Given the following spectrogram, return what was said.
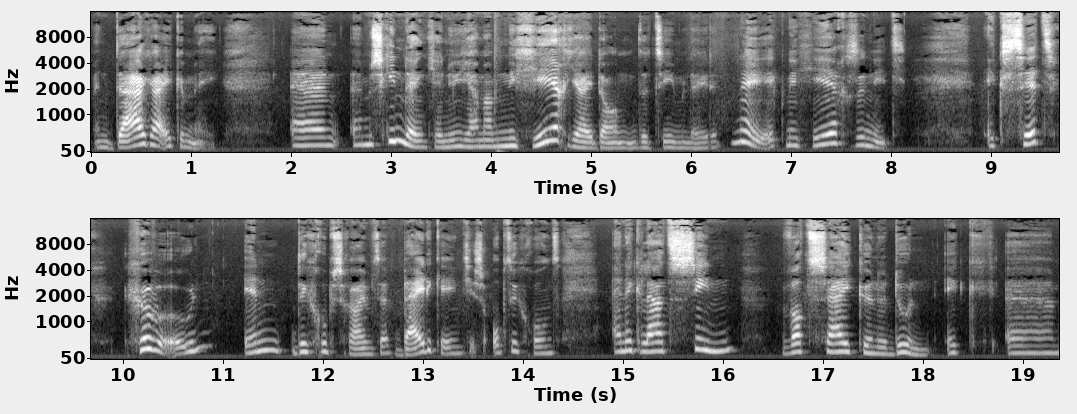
En daar ga ik in mee. En, en, misschien denk je nu, ja, maar negeer jij dan de teamleden? Nee, ik negeer ze niet. ik zit gewoon in de groepsruimte bij de kindjes op de grond en ik laat zien wat zij kunnen doen. Ik ehm,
